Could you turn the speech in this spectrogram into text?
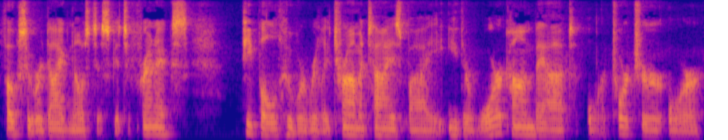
folks who were diagnosed as schizophrenics, people who were really traumatized by either war combat or torture or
